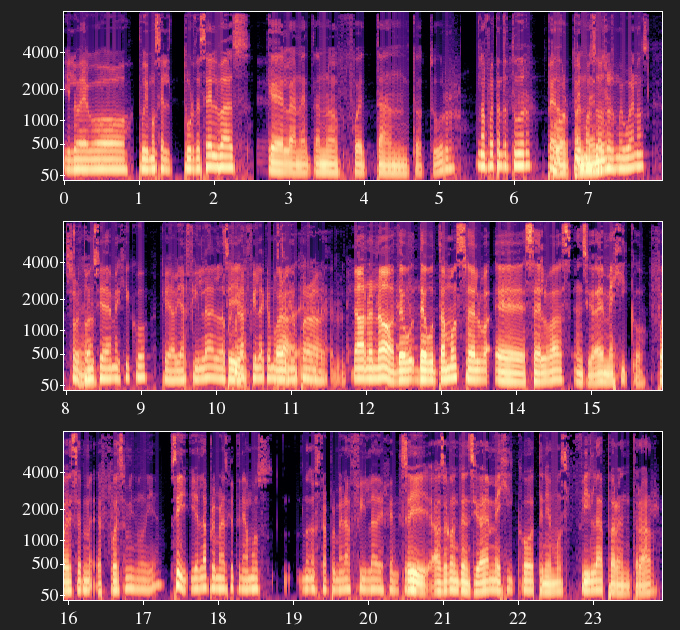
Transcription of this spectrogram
Y luego tuvimos el tour de selvas. que la neta no fue tanto tour. No fue tanto tour, pero Por tuvimos pandemia. dos shows muy buenos, sobre Sí. todo en Ciudad de México, que había fila, la Sí. primera fila que hemos Bueno, tenido para... eh, No, no, no. debu- debutamos selva- eh, selvas en Ciudad de México. ¿Fue ese, me- ¿Fue ese mismo día? Sí, y es la primera vez que teníamos nuestra primera fila de gente. Sí, hace cuenta en Ciudad de México teníamos fila para entrar.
